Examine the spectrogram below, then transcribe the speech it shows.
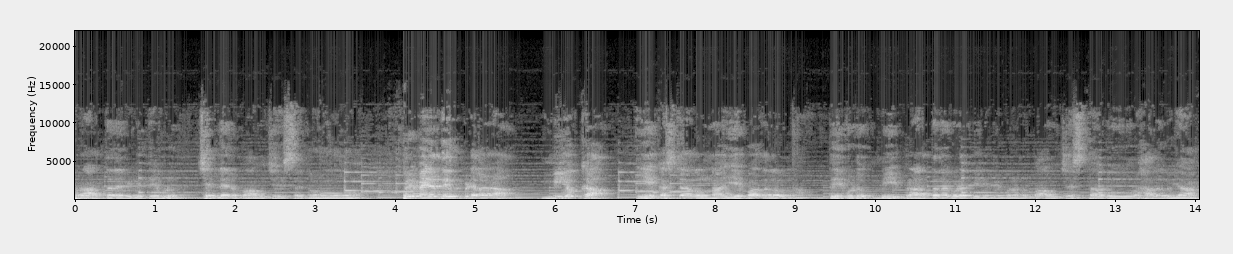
ప్రార్థన విని దేవుడు చెల్లెను బాగు చేశాను. ప్రియమైన దేవుని బిడ్డలారా మీ యొక్క ఏ కష్టాలు ఉన్నా ఏ బాధలో ఉన్నా దేవుడు మీ ప్రార్థన కూడా విని మిమ్మల్ని బాగు చేస్తాడు. హలలుయా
